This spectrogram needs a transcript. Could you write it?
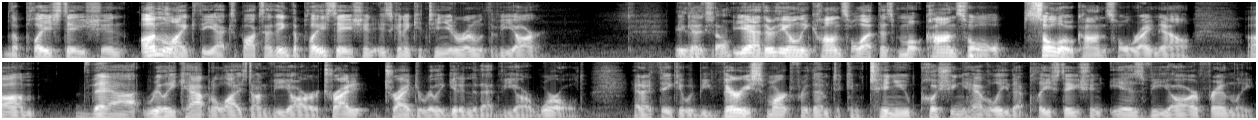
the PlayStation, unlike the Xbox, I think the PlayStation is going to continue to run with the VR. Because so? yeah, they're the only console at this mo- console solo console right now um, that really capitalized on VR or tried to, tried to really get into that VR world. And I think it would be very smart for them to continue pushing heavily that PlayStation is VR friendly.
